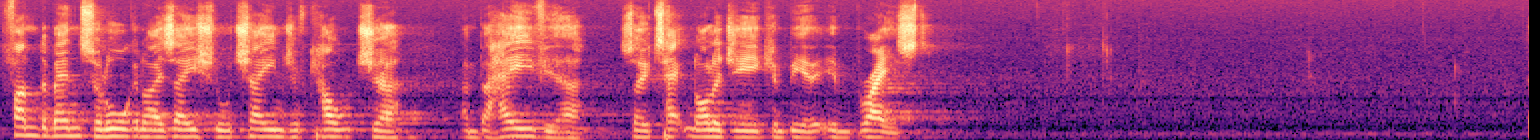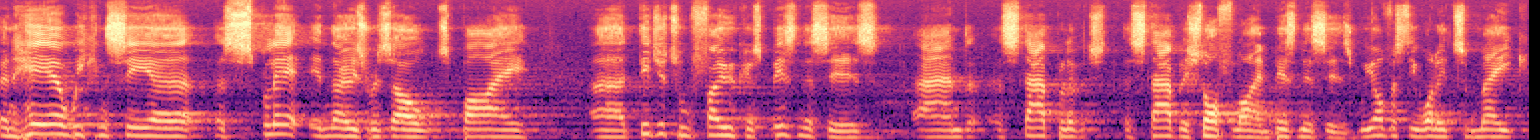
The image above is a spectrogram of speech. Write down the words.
fundamental organizational change of culture and behavior so technology can be embraced. And here we can see a, a split in those results by uh, digital focused businesses and established, established offline businesses. We obviously wanted to make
